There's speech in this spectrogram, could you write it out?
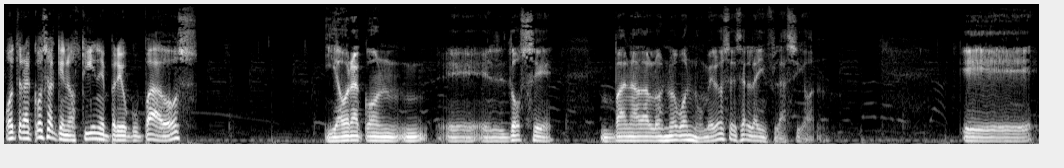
otra cosa que nos tiene preocupados y ahora con eh, el 12 van a dar los nuevos números es la inflación eh,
